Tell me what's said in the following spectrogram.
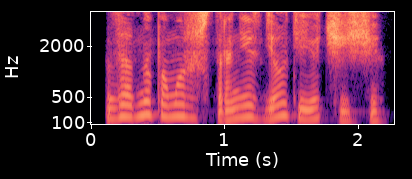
Заодно поможешь стране сделать ее чище».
